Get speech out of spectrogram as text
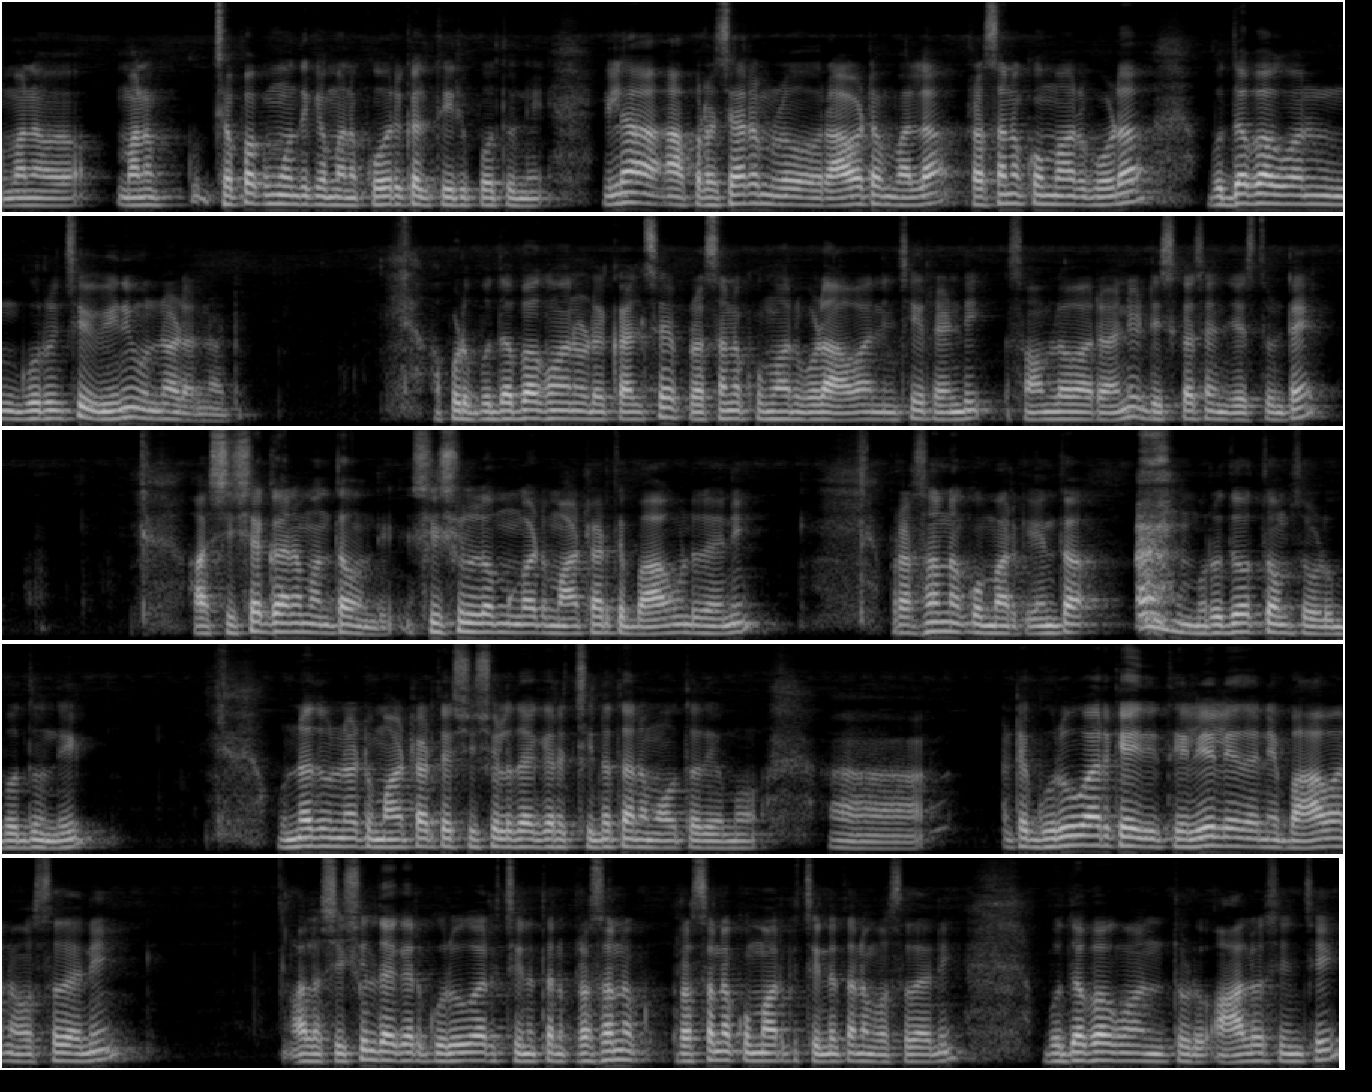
మన మనం చెప్పక ముందుకే మన కోరికలు తీరిపోతున్నాయి. ఇలా ఆ ప్రచారంలో రావటం వల్ల ప్రసన్న కుమార్ కూడా బుద్ధ భగవాన్ గురించి విని ఉన్నాడు అన్నట్టు. అప్పుడు బుద్ధ భగవానుడు కలిసే ప్రసన్న కుమార్ కూడా ఆహ్వానించి రండి స్వాములవారు అని డిస్కషన్ చేస్తుంటే ఆ శిష్యగణం అంతా ఉంది. శిష్యుల్లో ముంగట మాట్లాడితే బాగుండదని ప్రసన్న కుమార్కి ఎంత మృదోత్వం చూడు బొద్దుంది ఉన్నది ఉన్నట్టు మాట్లాడితే శిష్యుల దగ్గర చిన్నతనం అవుతుందేమో. అంటే గురువుగారికి ఇది తెలియలేదనే భావన వస్తుందని వాళ్ళ శిష్యుల దగ్గర గురువుగారికి చిన్నతనం ప్రసన్న ప్రసన్న కుమార్కి చిన్నతనం వస్తుందని బుద్ధ భగవంతుడు ఆలోచించి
